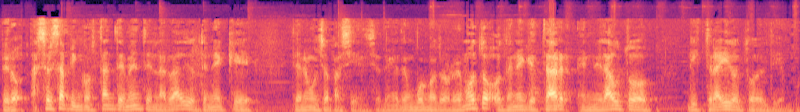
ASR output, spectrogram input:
pero hacer zapping constantemente en la radio tenés que tener mucha paciencia, tenés que tener un buen control remoto o tenés que estar en el auto distraído todo el tiempo.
